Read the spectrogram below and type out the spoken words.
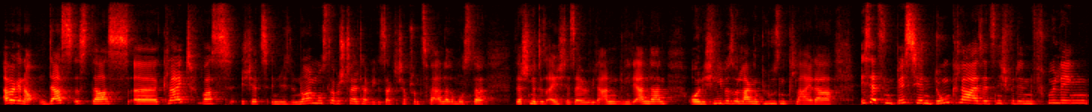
Aber genau, das ist das äh, Kleid, was ich jetzt in diesem neuen Muster bestellt habe. Wie gesagt, ich habe schon zwei andere Muster. Der Schnitt ist eigentlich derselbe wie, der an, wie die anderen. Und ich liebe so lange Blusenkleider. Ist jetzt ein bisschen dunkler, also jetzt nicht für den Frühling.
